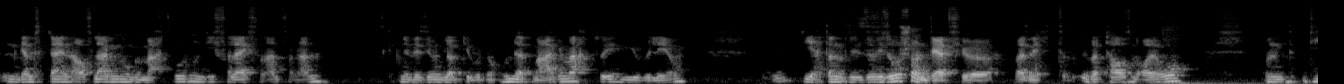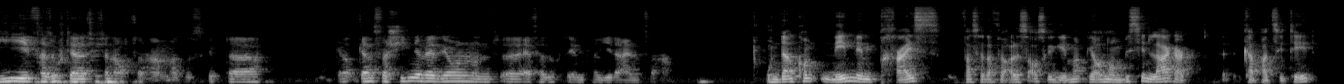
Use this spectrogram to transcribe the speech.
in ganz kleinen Auflagen nur gemacht wurden und die vielleicht von Anfang an eine Version, glaube ich, die wurde noch 100 Mal gemacht zu irgendeinem Jubiläum. Die hat dann sowieso schon einen Wert für, weiß nicht, über 1000 Euro. Und die versucht er natürlich dann auch zu haben. Also es gibt da ganz verschiedene Versionen und äh, er versucht eben von jeder eine zu haben. Und dann kommt neben dem Preis, was er dafür alles ausgegeben hat, ja auch noch ein bisschen Lagerkapazität.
